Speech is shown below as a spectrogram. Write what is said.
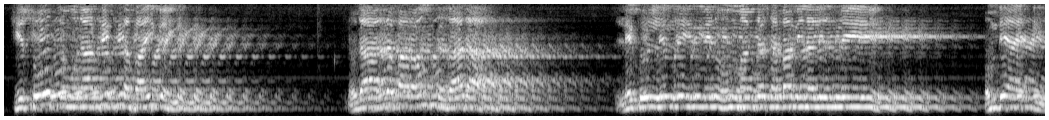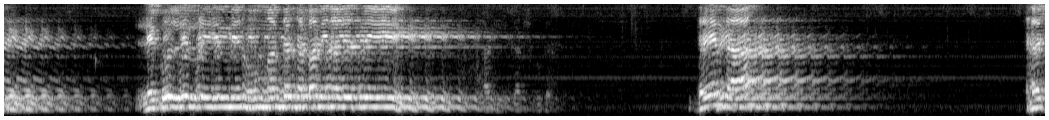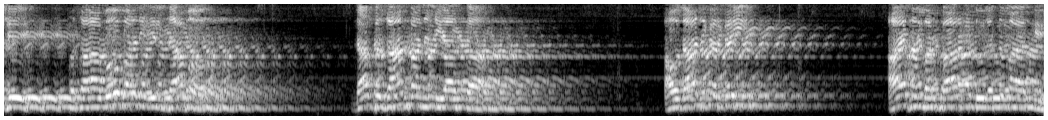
چی سوک د منافق صفائی کئی نو دا غد پارهم سزا دا لکل امرهم منهم مکتسب من الاسم ام دی آیت کی لکل امرهم منهم مکتسب من الاسم دریم دا چې په صحابه باندې الزام دا په ځان باندې قیاس کا او دا ذکر کړي آیت نمبر 12 دولسم آیت کې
